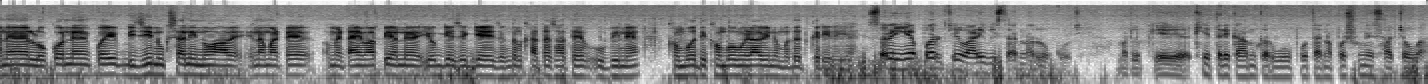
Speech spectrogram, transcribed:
અને લોકોને કોઈ બીજી નુકસાની ન આવે. એના માટે અમે ટાઈમ આપી અને યોગ્ય જગ્યાએ જંગલ ખાતા સાથે ઊભીને ખંભોથી ખંભો મેળવીને મદદ કરી રહ્યા છે સર અહીંયા પર જે વાડી વિસ્તારના લોકો છે, મતલબ કે ખેતરે કામ કરવું, પોતાના પશુને સાચવવા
